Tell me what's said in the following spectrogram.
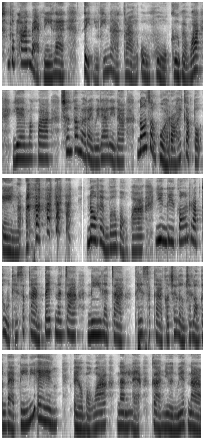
ฉันก็พลาดแบบนี้แหละ ติดอยู่ที่นาตรังโอ้โห คือแบบว่าแย่มากๆ ฉันทำอะไรไม่ได้เลยนะ นอกจากหัวเราะให้กับตัวเองอะ โนเวมเบอร์บอกว่า ยินดีต้อนรับถูกเทศกาลเต็ดนะจ๊ะ นี่แหละจ้ะเทศกาลเขาเฉลิมฉลองกันแบบนี้นี่เอง เอลบอกว่านั่นแหละการเยือนเวียดนาม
